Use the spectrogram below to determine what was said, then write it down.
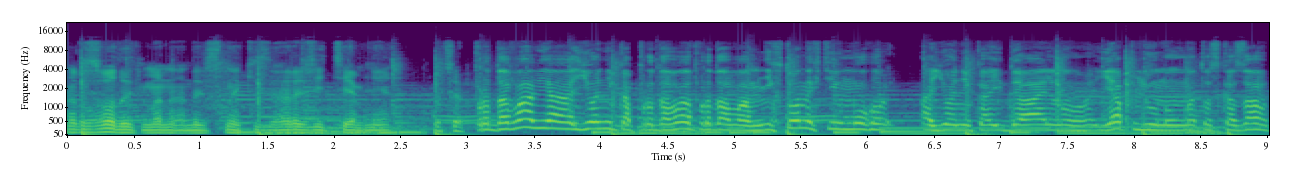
Розводить мене десь на якісь гаражі темні. Оце, Продавав я Айоніка, продавав, продавав. Ніхто не хотів мого Айоніка ідеального. Я плюнув на то сказав,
